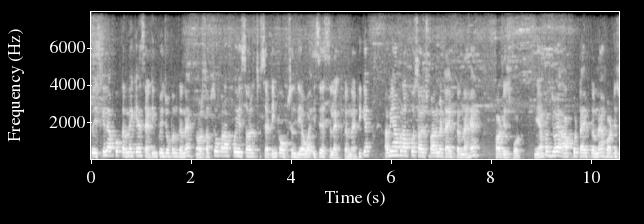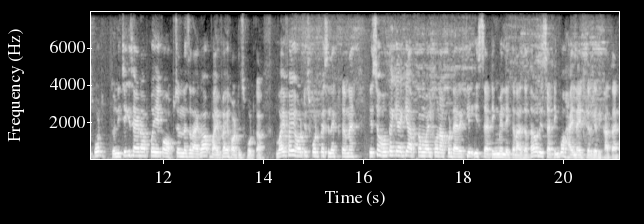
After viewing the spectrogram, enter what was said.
तो इसके लिए आपको करना क्या है? सेटिंग पेज ओपन करना है और सबसे ऊपर आपको ये सर्च सेटिंग का ऑप्शन दिया हुआ है, इसे सेलेक्ट करना है, ठीक है? अब यहाँ पर आपको सर्च बार में टाइप करना है हॉटस्पॉट यहाँ पर जो है आपको टाइप करना है हॉटस्पॉट तो नीचे की साइड आपको एक ऑप्शन नज़र आएगा वाईफाई हॉटस्पॉट का। वाईफाई हॉटस्पॉट पे सिलेक्ट करना है। इससे होता क्या है कि आपका मोबाइल फ़ोन आपको डायरेक्टली इस सेटिंग में लेकर आ जाता है और इस सेटिंग को हाईलाइट करके दिखाता है।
